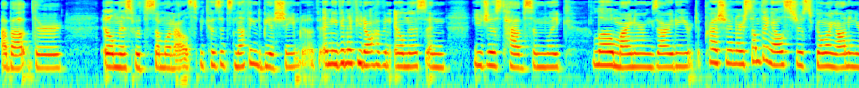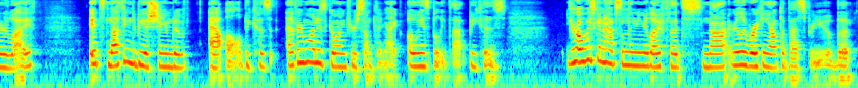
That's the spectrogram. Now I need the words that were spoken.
about their illness with someone else because it's nothing to be ashamed of. And even if you don't have an illness and you just have some, like, low minor anxiety or depression or something else just going on in your life, it's nothing to be ashamed of at all because everyone is going through something. I always believe that because you're always going to have something in your life that's not really working out the best for you, but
